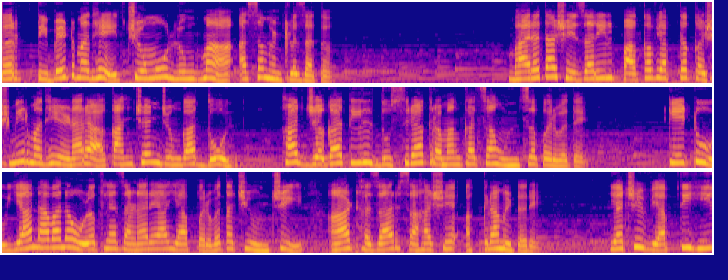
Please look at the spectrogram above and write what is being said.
तर तिबेटमध्ये चोमो लुंगमा असं म्हटलं जातं. भारताशेजारील पाकव्याप्त काश्मीरमध्ये येणारा कांचनजुंगा दोन हा जगातील दुसऱ्या क्रमांकाचा उंच पर्वत आहे. केटू या नावानं ओळखल्या जाणाऱ्या या पर्वताची उंची आठ हजार सहाशे अकरा मीटर आहे. याची व्याप्ती ही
